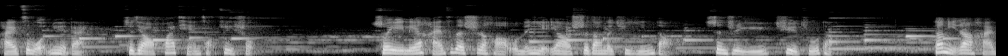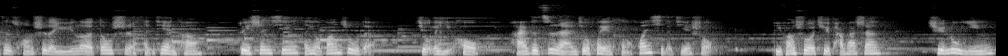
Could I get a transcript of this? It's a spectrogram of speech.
还自我虐待，这叫花钱找罪受。所以，连孩子的嗜好，我们也要适当的去引导，甚至于去主导。当你让孩子从事的娱乐都是很健康、对身心很有帮助的，久了以后，孩子自然就会很欢喜的接受。比方说，去爬爬山、去露营，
